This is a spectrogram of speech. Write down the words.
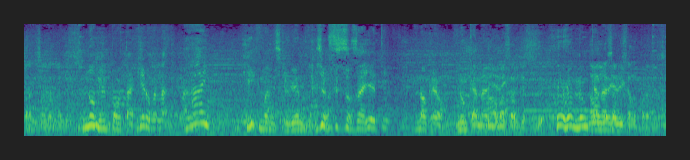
para que salga la Justice. No me importa, quiero verla. Ay, Hickman escribiendo la Justice Society. No creo, nunca nadie No, va a dijo. ser Justice. nunca No, nadie dijo. anunciado para Justice.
